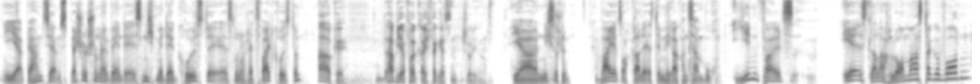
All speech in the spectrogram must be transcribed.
Ja, wir haben es ja im Special schon erwähnt, er ist nicht mehr der größte, er ist nur noch der zweitgrößte. Ah, okay. Habe ich erfolgreich vergessen, Entschuldigung. Ja, nicht so schlimm. War jetzt auch gerade erst im Megakonzernbuch. Jedenfalls, er ist danach Lawmaster geworden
